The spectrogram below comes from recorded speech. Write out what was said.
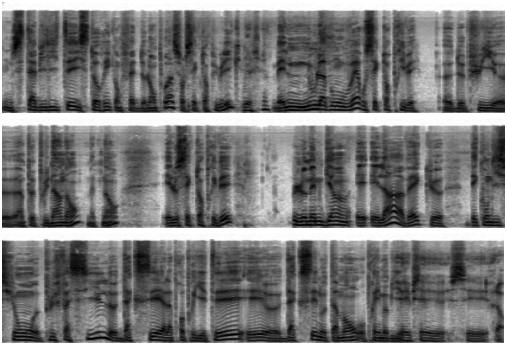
une stabilité historique en fait de l'emploi sur le secteur public. Mais nous l'avons ouvert au secteur privé euh, depuis euh, un peu plus d'un an maintenant. Et le secteur privé, le même gain est, là avec des conditions plus faciles d'accès à la propriété et d'accès notamment au prêt immobilier. C'est, alors,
